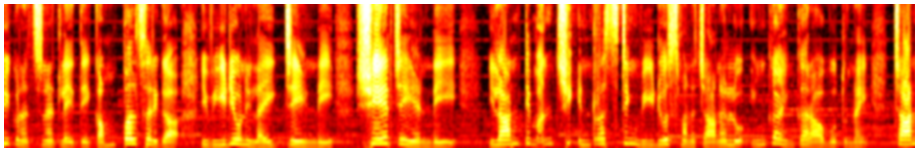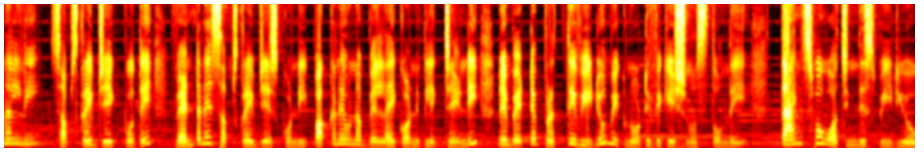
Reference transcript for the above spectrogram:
మీకు నచ్చినట్లయితే కంపల్సరిగా ఈ వీడియోని లైక్ చేయండి షేర్ చేయండి. ఇలాంటి మంచి ఇంట్రెస్టింగ్ వీడియోస్ మన ఛానల్లో ఇంకా ఇంకా రాబోతున్నాయి. ఛానల్ని సబ్స్క్రైబ్ చేయకపోతే వెంటనే సబ్స్క్రైబ్ చేసుకోండి. పక్కనే ఉన్న బెల్ ఐకాన్ని క్లిక్ చేయండి. నేను పెట్టే ప్రతి వీడియో మీకు నోటిఫికేషన్ వస్తుంది. Thanks for watching this video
